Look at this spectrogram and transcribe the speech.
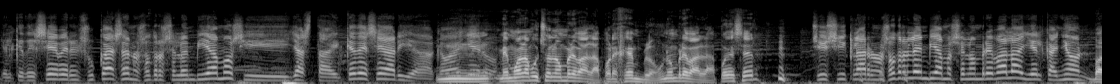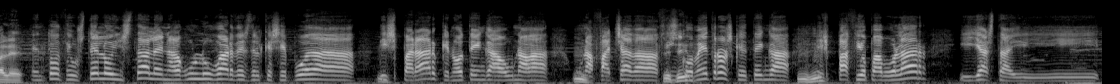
el que desee ver en su casa, nosotros se lo enviamos y ya está. ¿En qué desearía, caballero? Mm, me mola mucho el hombre bala, por ejemplo, un hombre bala, ¿puede ser? Sí, sí, claro. Nosotros le enviamos el hombre bala y el cañón. Vale. Entonces usted lo instala en algún lugar desde el que se pueda disparar, que no tenga una, una fachada a Mm. Sí, 5 sí. metros, que tenga espacio para volar y ya está. Y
